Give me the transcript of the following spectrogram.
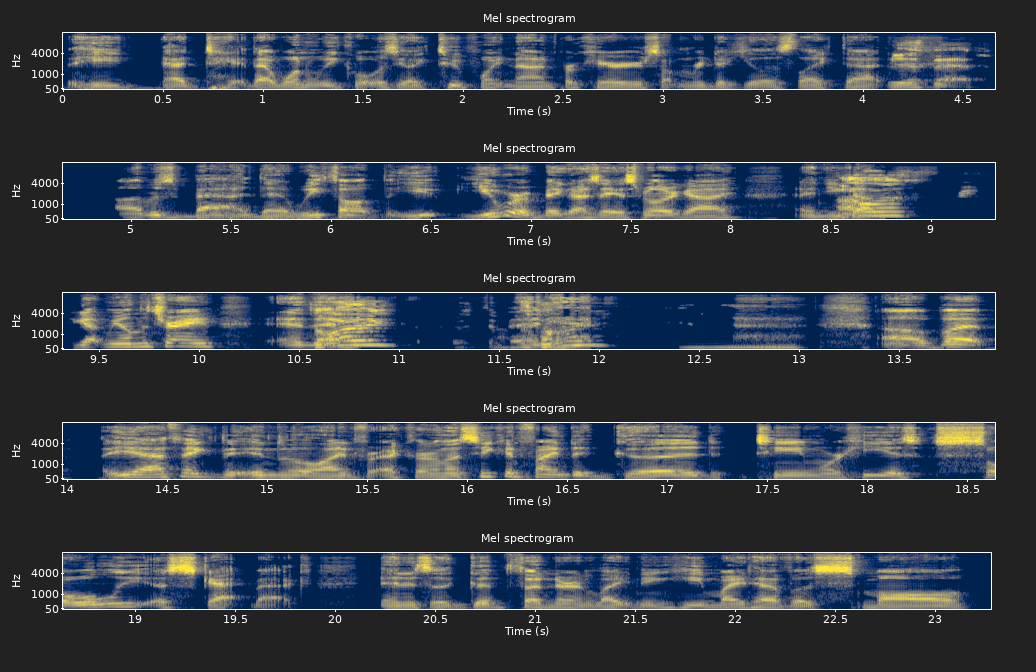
That he had t- that one week. What was he like? Two point nine per carry or something ridiculous like that. It's bad. Uh, it was bad. That we thought that you you were a big Isaiah Spiller guy, and you got was, you got me on the train. And sorry, sorry. Uh, but yeah, I think the end of the line for Ekeler, unless he can find a good team where he is solely a scat back and it's a good Thunder and Lightning, he might have a small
